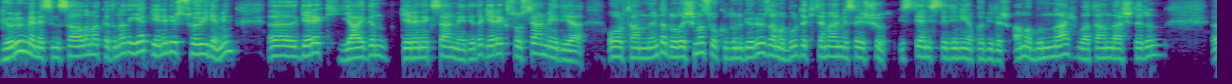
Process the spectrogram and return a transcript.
görülmemesini sağlamak adına da yepyeni bir söylemin e, gerek yaygın geleneksel medyada gerek sosyal medya ortamlarında dolaşıma sokulduğunu görüyoruz ama buradaki temel mesele şu. isteyen istediğini yapabilir ama bunlar vatandaşların e,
